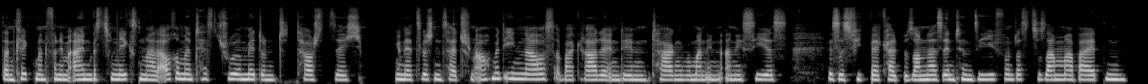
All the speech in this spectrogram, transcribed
dann kriegt man von dem einen bis zum nächsten Mal auch immer Testschuhe mit und tauscht sich in der Zwischenzeit schon auch mit ihnen aus, aber gerade in den Tagen, wo man in Annecy ist, ist das Feedback halt besonders intensiv und das Zusammenarbeiten.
